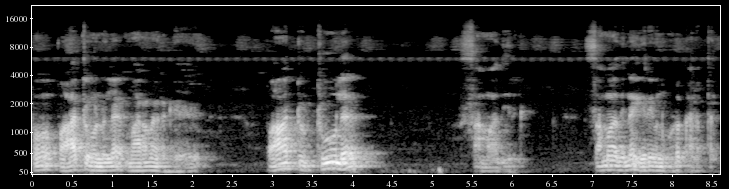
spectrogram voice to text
அப்போது பார்ட் ஒன்றில் மரணம் இருக்குது பார்ட் டூவில் சமாதி இருக்குது சமாதினா இறைவன் கூட கலத்தல்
